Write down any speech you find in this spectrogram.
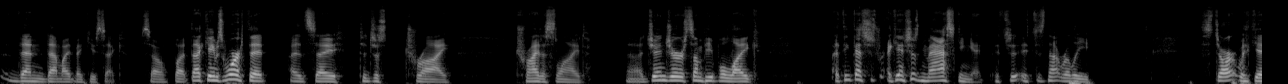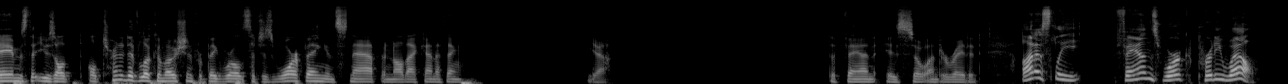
Then that might make you sick. So, but that game's worth it. I'd say to just try, try to slide. Uh, Ginger, some people like. I think that's just again, it's just masking it. It's just, it's just not really. Start with games that use al- alternative locomotion for big worlds such as warping and snap and all that kind of thing. Yeah. The fan is so underrated. Honestly, fans work pretty well.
